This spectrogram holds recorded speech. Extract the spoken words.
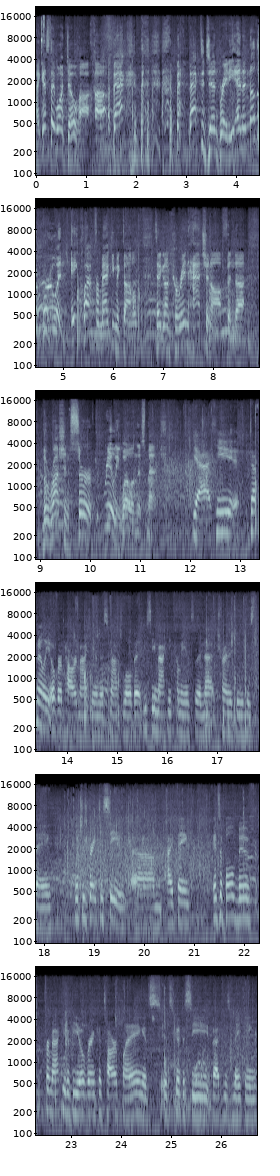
I guess they want Doha. Uh, back, back, back to Jen Brady and another Bruin. Eight clap for Mackie McDonald, taking on Karen Khachanov, and uh, the Russian served really well in this match. Yeah, he definitely overpowered Mackie in this match a little bit. You see Mackie coming into the net trying to do his thing, which is great to see. Um, I think it's a bold move for Mackie to be over in Qatar playing. It's it's good to see that he's making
